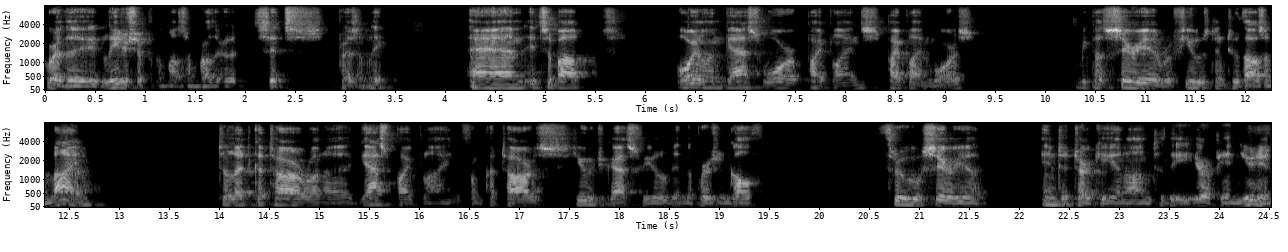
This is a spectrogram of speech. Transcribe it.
where the leadership of the Muslim Brotherhood sits presently. And it's about oil and gas war pipelines, pipeline wars, because Syria refused in 2009 to let Qatar run a gas pipeline from Qatar's huge gas field in the Persian Gulf through Syria into Turkey and on to the European Union,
